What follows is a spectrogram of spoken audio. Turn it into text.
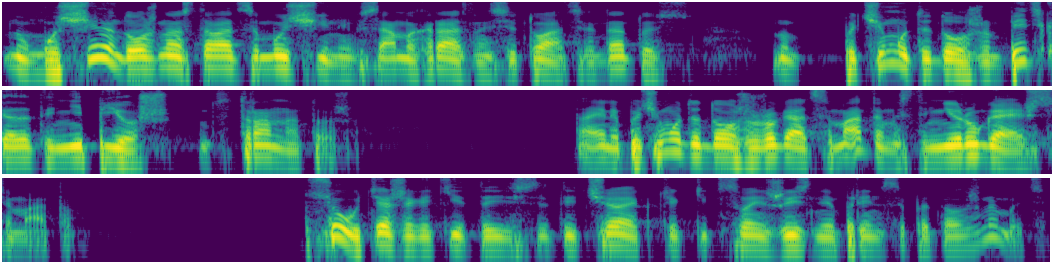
ну, мужчина должен оставаться мужчиной в самых разных ситуациях. Да? То есть, ну, почему ты должен пить, когда ты не пьешь? Вот странно тоже. Да, или почему ты должен ругаться матом, если ты не ругаешься матом? Все, у тебя же какие-то, если ты человек, у тебя какие-то свои жизненные принципы должны быть.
